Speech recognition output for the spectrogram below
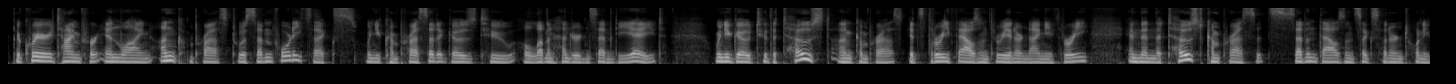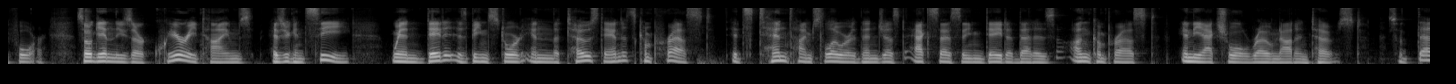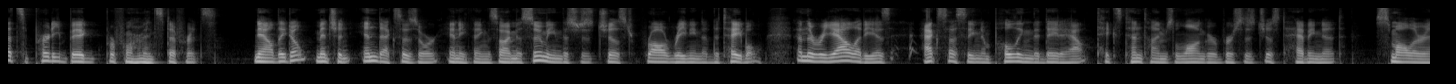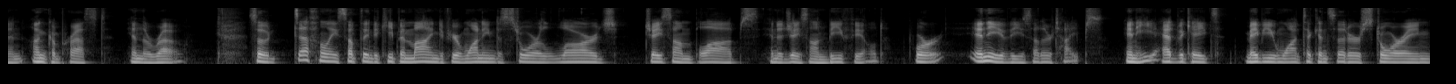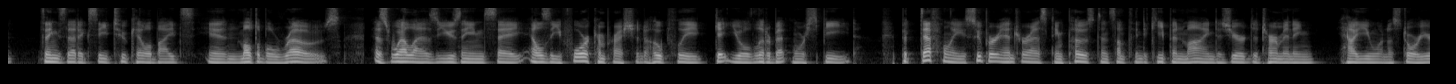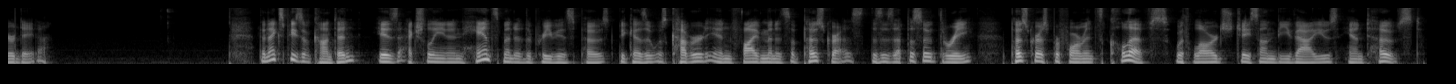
the query time for inline uncompressed was 746. When you compress it, it goes to 1178. When you go to the toast uncompressed, it's 3,393. And then the toast compressed, it's 7,624. So again, these are query times. As you can see, when data is being stored in the toast and it's compressed, it's 10 times slower than just accessing data that is uncompressed in the actual row, not in toast. So that's a pretty big performance difference. Now, they don't mention indexes or anything, so I'm assuming this is just raw reading of the table. And the reality is, accessing and pulling the data out takes 10 times longer versus just having it smaller and uncompressed in the row. So, definitely something to keep in mind if you're wanting to store large JSON blobs in a JSONB field or any of these other types. And he advocates maybe you want to consider storing things that exceed 2 kilobytes in multiple rows, as well as using, say, LZ4 compression to hopefully get you a little bit more speed. But definitely super interesting post and something to keep in mind as you're determining how you want to store your data. The next piece of content is actually an enhancement of the previous post because it was covered in 5 minutes of Postgres. This is episode 3 Postgres Performance Cliffs with large JSONB values and toast.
